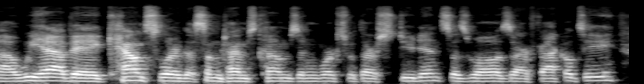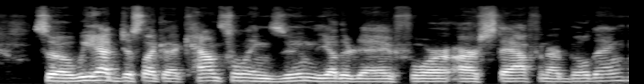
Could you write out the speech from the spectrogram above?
Uh, we have a counselor that sometimes comes and works with our students as well as our faculty. So we had just like a counseling Zoom the other day for our staff in our building,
